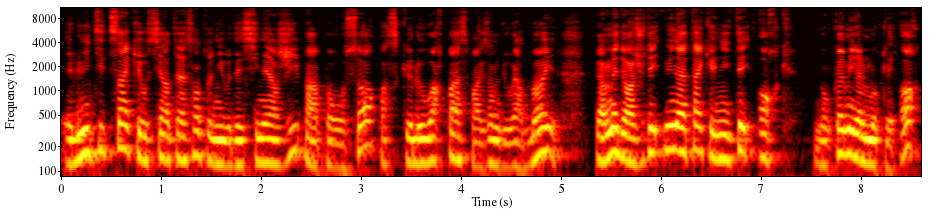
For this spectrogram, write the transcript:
Et l'unité de 5 est aussi intéressante au niveau des synergies par rapport au sort, parce que le Warpass, par exemple, du Weird Boy, permet de rajouter une attaque à une unité Orc. Donc comme il a le mot-clé Orc,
